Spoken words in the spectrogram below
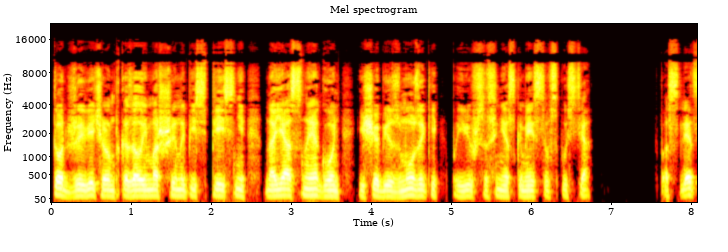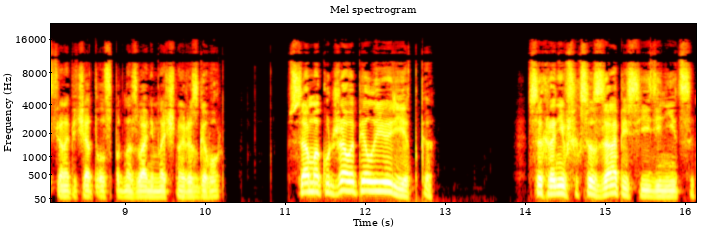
тот же вечер он показал им машинопись песни «На ясный огонь», еще без музыки, появившейся несколько месяцев спустя. Впоследствии она печаталась под названием «Ночной разговор». Сам Акуджава пел ее редко, сохранившихся записей единицы.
